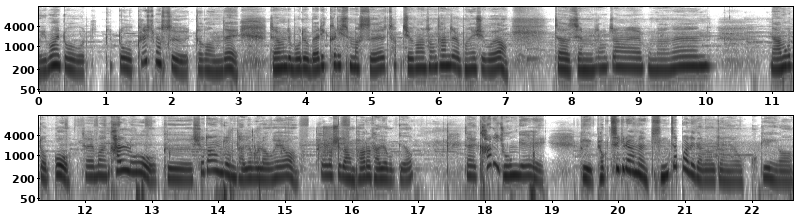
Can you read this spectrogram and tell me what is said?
이번에 또, 또 크리스마스 다가오는데, 자, 여러분들 모두 메리 크리스마스, 차- 즐거운 성탄절 보내시고요. 자, 지금 상점을 보면은, 네, 아무것도 없고, 자, 이번엔 칼로 그 쇼다운 좀 달려보려고 해요. 솔로 쇼다운 바로 달려볼게요. 자, 칼이 좋은 게, 그 벽치기를 하면 진짜 빨리 날아오잖아요, 곡괭이가.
